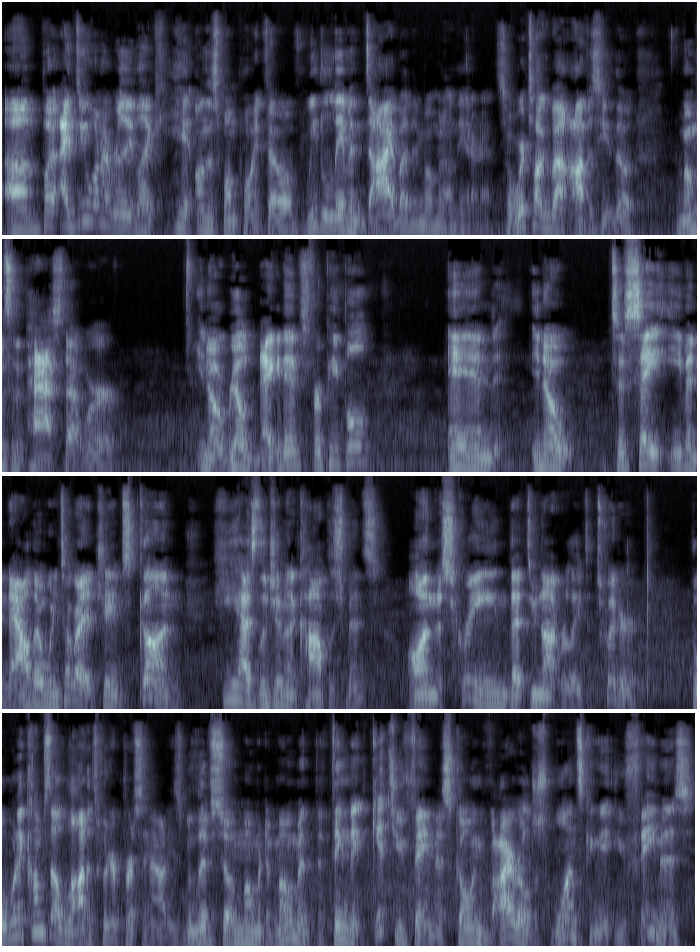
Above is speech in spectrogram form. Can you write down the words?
Um, but I do want to really like hit on this one point though. We live and die by the moment on the internet. So we're talking about obviously the, the moments of the past that were, you know, real negatives for people, and you know, to say even now though, when you talk about it, James Gunn, he has legitimate accomplishments on the screen that do not relate to Twitter. But when it comes to a lot of Twitter personalities, we live so moment to moment. The thing that gets you famous, going viral just once, can get you famous.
